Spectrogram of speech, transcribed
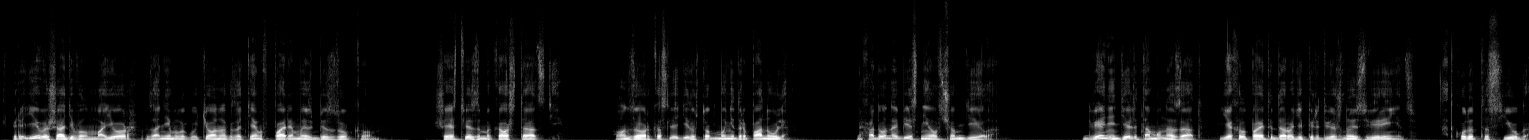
Впереди вышагивал майор, за ним Лагутенок, затем в паре мы с Беззубковым. Шествие замыкал штатский. Он зорко следил, чтобы мы не драпанули. На ходу он объяснил, в чем дело. Две недели тому назад ехал по этой дороге передвижной зверинец, откуда-то с юга,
